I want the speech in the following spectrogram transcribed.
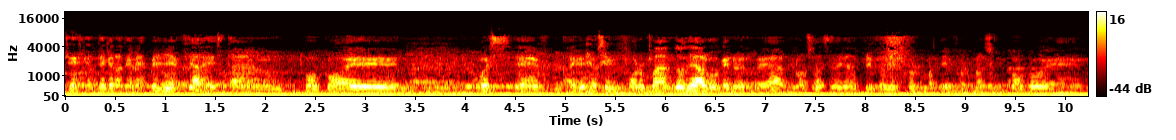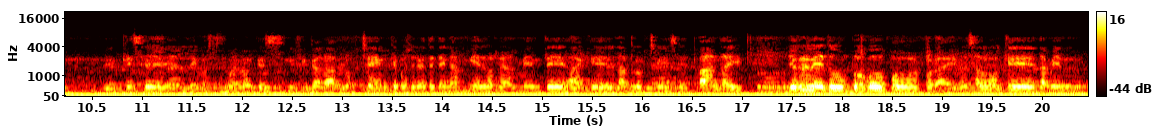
Que gente que no tiene experiencia están un poco eh, pues eh, informando de algo que no es real, ¿no? O sea, se deberían primero de, informa- de informarse un poco en, en qué es el ecosistema, ¿no? ¿Qué significa la blockchain? Que posiblemente tengan miedo realmente a que la blockchain se expanda y yo creo que viene todo un poco por, por ahí, ¿no? Es algo que también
